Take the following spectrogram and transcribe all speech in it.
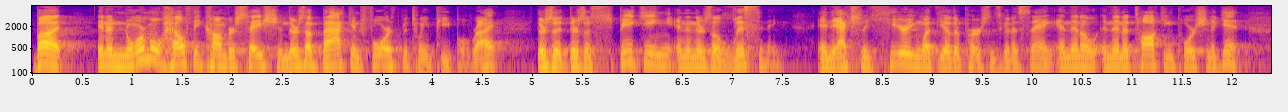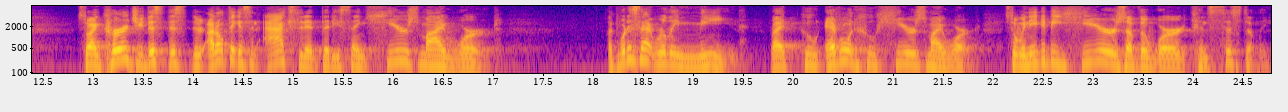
But in a normal, healthy conversation, there's a back and forth between people, right? There's a, there's a speaking and then there's a listening and actually hearing what the other person's going to say, and then a, and then a talking portion again. So I encourage you. This this I don't think it's an accident that he's saying, "Here's my word." Like, what does that really mean, right? Who everyone who hears my word. So we need to be hearers of the word consistently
